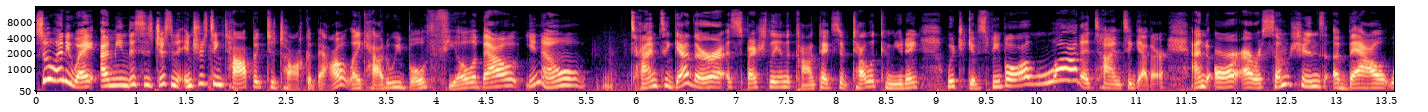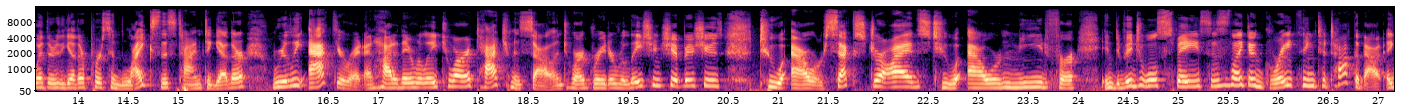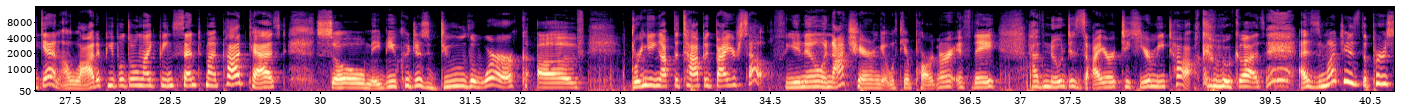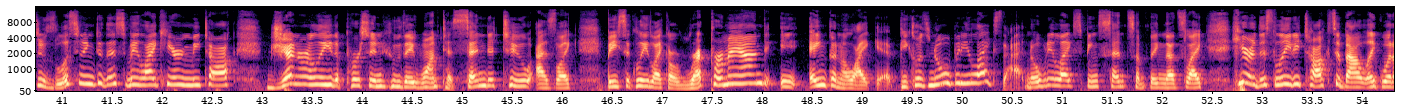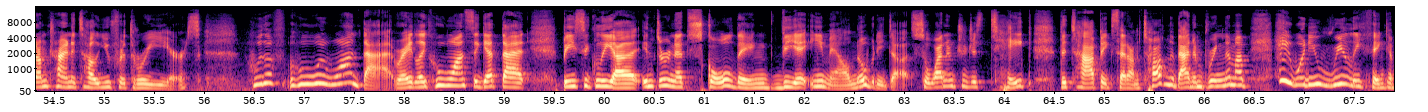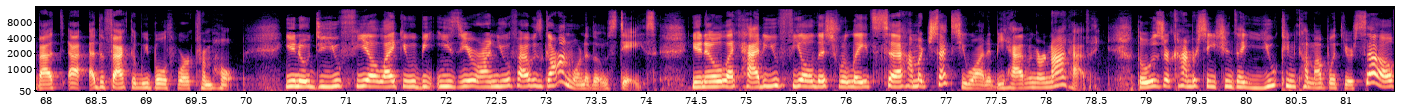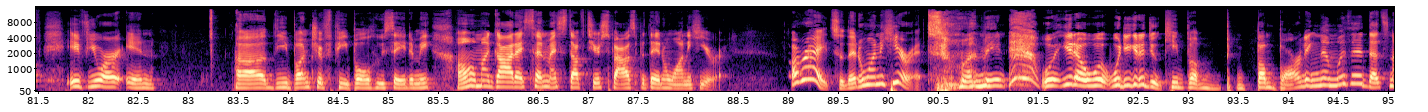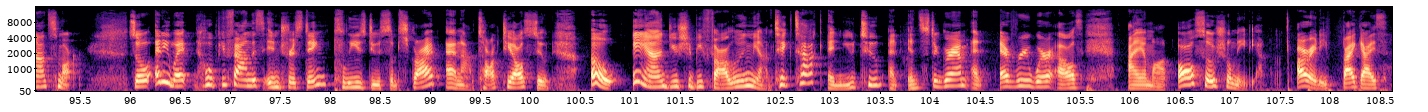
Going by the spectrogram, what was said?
So, anyway, I mean, this is just an interesting topic to talk about. Like, how do we both feel about, you know, time together, especially in the context of telecommuting, which gives people a lot of time together? And are our assumptions about whether the other person likes this time together really accurate? And how do they relate to our attachment style and to our greater relationship issues, to our sex drives, to our need for individual space? This is like a great thing to talk about. Again, a lot of people don't like being sent my podcast so maybe you could just do the work of bringing up the topic by yourself, you know, and not sharing it with your partner if they have no desire to hear me talk. because as much as the person who's listening to this may like hearing me talk, generally the person who they want to send it to as like basically like a reprimand it ain't gonna like it. Because nobody likes that. Nobody likes being sent something that's like, here, this lady talks about like what I'm trying to tell you for three years. Who the who would want that right? Like who wants to get that basically uh, internet scolding via email? Nobody does So why don't you just take the topics that I'm talking about and bring them up? Hey, what do you really think about uh, the fact that we both work from home? You know, do you feel like it would be easier on you if I was gone one of those days? You know, like how do you feel this relates to how much sex you want to be having or not having? Those are conversations that you can come up with yourself if you are in uh, the bunch of people who say to me, Oh my God, I send my stuff to your spouse, but they don't want to hear it. All right, so they don't want to hear it. So, I mean, well, you know, what, what are you going to do? Keep bombarding them with it? That's not smart. So, anyway, hope you found this interesting. Please do subscribe, and I'll talk to y'all soon. Oh, and you should be following me on TikTok and YouTube and Instagram and everywhere else. I am on all social media. Alrighty, bye guys.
